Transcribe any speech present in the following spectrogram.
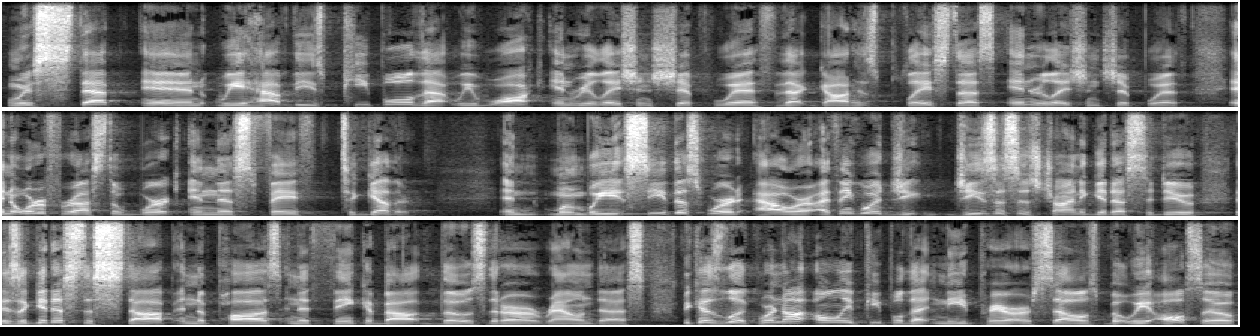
When we step in, we have these people that we walk in relationship with, that God has placed us in relationship with, in order for us to work in this faith together. And when we see this word our, I think what G- Jesus is trying to get us to do is to get us to stop and to pause and to think about those that are around us. Because look, we're not only people that need prayer ourselves, but we also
